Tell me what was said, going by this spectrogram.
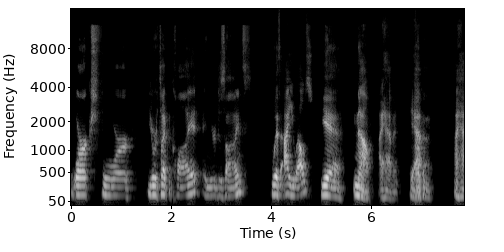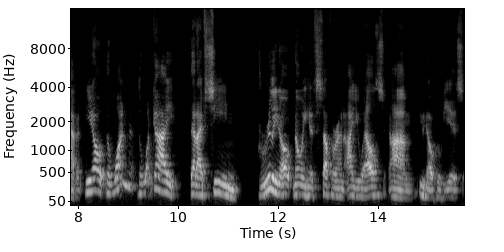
works for your type of client and your designs? With IULs? Yeah. No, I haven't. Yeah. Okay. I haven't. You know, the one the one guy that I've seen really know knowing his stuff around IULs, um, you know who he is,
